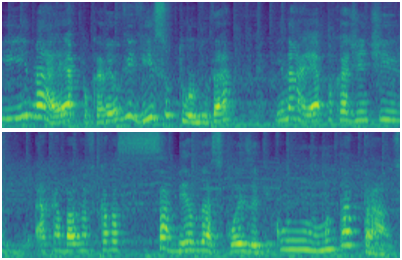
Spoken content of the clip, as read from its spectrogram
e na época, né, eu vivi isso tudo, tá? E na época a gente acabava, ficava sabendo das coisas aqui com muito atraso.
